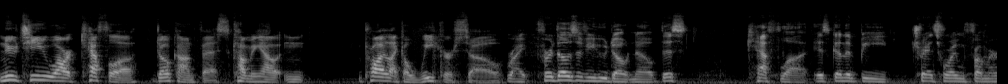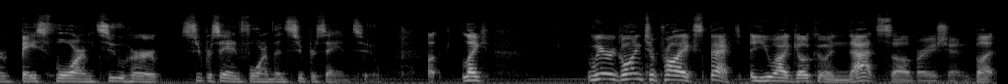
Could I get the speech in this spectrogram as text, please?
new TUR Kefla Dokkan Fest coming out in probably like a week or so. Right. For those of you who don't know, this Kefla is going to be transforming from her base form to her Super Saiyan form, then Super Saiyan 2. like we were going to probably expect a UI Goku in that celebration, but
